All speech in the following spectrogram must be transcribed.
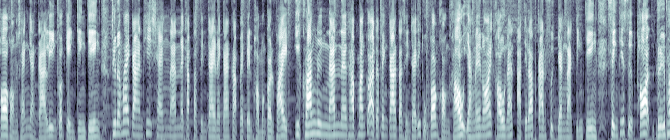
พ่อของแชงอย่างการลิงก็เก่งจริง ๆ จึงทำให้การที่แชงนั้นนะครับตัดสินใจในการกลับไปเป็นเผ่ามังกรไฟอีกครั้งหนึ่งนั้นนะครับมันก็อาจจะเป็นการการตัดสินใจที่ถูกต้องของเขาอย่างน้อยๆเขานั้นอาจจะรับการฝึกอย่างหนักจริง ๆ สิ่งที่สืบทอดหรือพ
